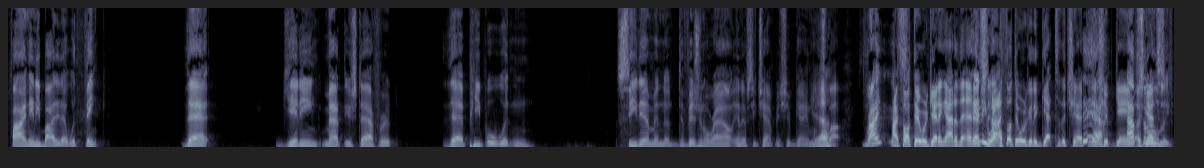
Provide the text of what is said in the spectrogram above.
find anybody that would think that getting Matthew Stafford that people wouldn't see them in the divisional round NFC Championship game on the spot. Right? I thought they were getting out of the NFC. Anyway. I thought they were going to get to the championship Yeah, game absolutely. against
